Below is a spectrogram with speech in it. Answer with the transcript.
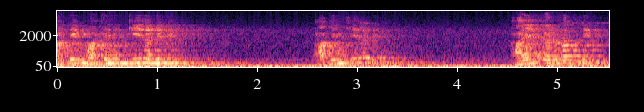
කටින් වචනෙන් කියලා නෙමෙයි. කටින් කියලා නෙමෙයි. කයි කරනත් නෙමෙයි.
